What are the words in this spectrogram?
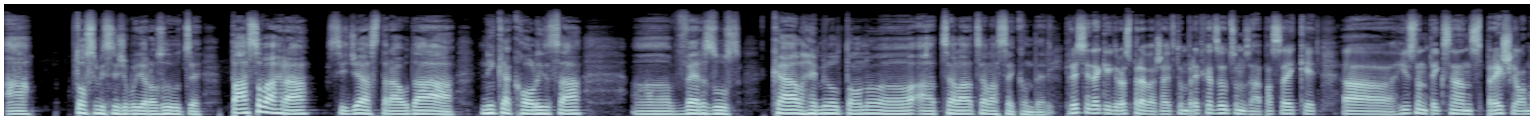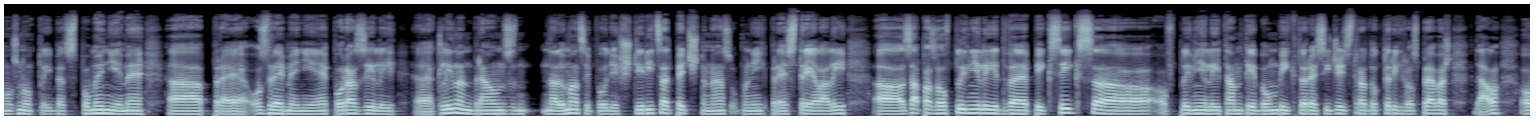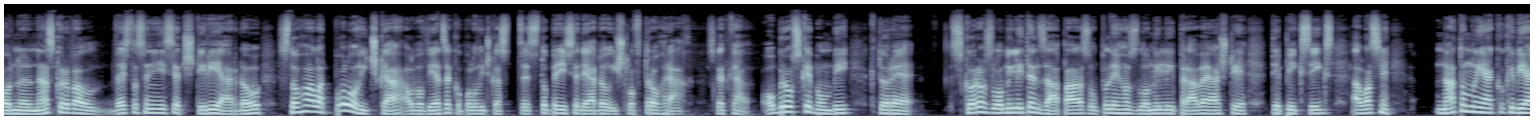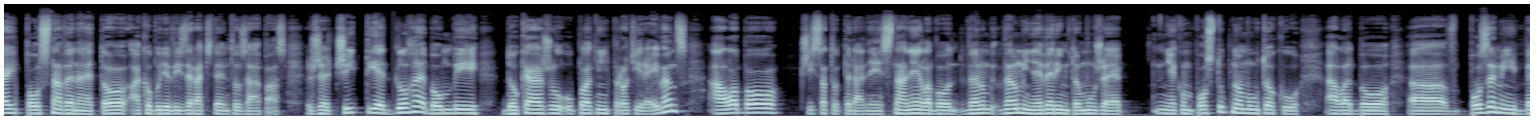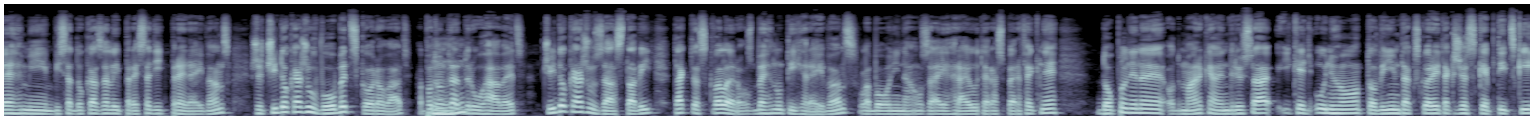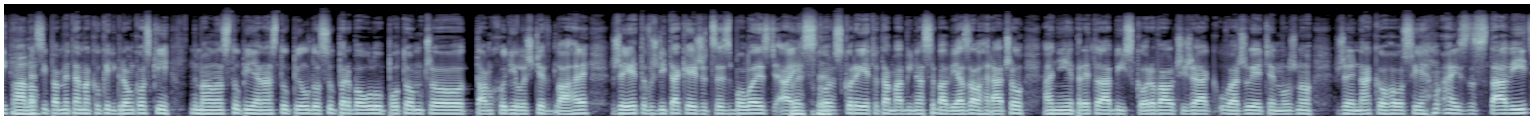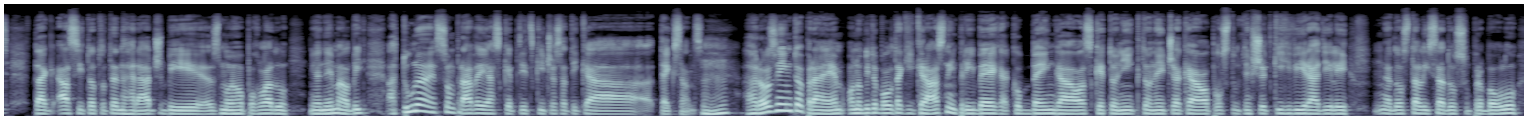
a to si myslím, že bude rozhodujúce. Pásová hra CJ Strauda a Nika Collinsa versus Kyle Hamilton uh, a celá, celá secondary. Presne tak, jak rozprávaš, aj v tom predchádzajúcom zápase, keď uh, Houston Texans prešiel, a možno to iba spomenieme uh, pre ozrejmenie, porazili Cleveland Browns na domácej pôde 45-14, úplne ich prestrielali. Zápas ovplyvnili dve pick six, ovplyvnili tam tie bomby, ktoré CJ Stroud, o ktorých rozprávaš, dal. On naskoroval 274 yardov, z toho ale polovička, alebo viac ako polovička, cez 150 yardov išlo v troch hrách. Skratka, obrovské bomby, ktoré skoro zlomili ten zápas, úplne ho zlomili práve až tie, tie pick six a vlastne na tom je ako keby aj postavené to, ako bude vyzerať tento zápas. Že či tie dlhé bomby dokážu uplatniť proti Ravens, alebo či sa to teda nestane, lebo veľmi, veľmi neverím tomu, že nejakom postupnom útoku alebo uh, v pozemí behmi by sa dokázali presadiť pre Ravens, že či dokážu vôbec skorovať a potom mm-hmm. tá mhm. druhá vec, či dokážu zastaviť takto skvele rozbehnutých Ravens, lebo oni naozaj hrajú teraz perfektne, doplnené od Marka Andrewsa, i keď u ňoho to vidím tak skôr takže skepticky. Áno. Ja si pamätám, ako keď Gronkovský mal nastúpiť a nastúpil do Super Bowlu po tom, čo tam chodil ešte v dlahe, že je to vždy také, že cez bolesť aj skôr, skôr je to tam, aby na seba viazal hráčov a nie preto, aby skoroval. Čiže ak uvažujete možno, že na koho si aj staviť, tak asi toto ten hráč by z môjho pohľadu nemal byť. A tu som práve ja skeptický, čo sa týka Texans. Uh-huh. Hrozím to prajem, ono by to bol taký krásny príbeh, ako Bengals, keď to nikto nečakal, postupne všetkých vyradili dostali sa do Super Bowlu.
